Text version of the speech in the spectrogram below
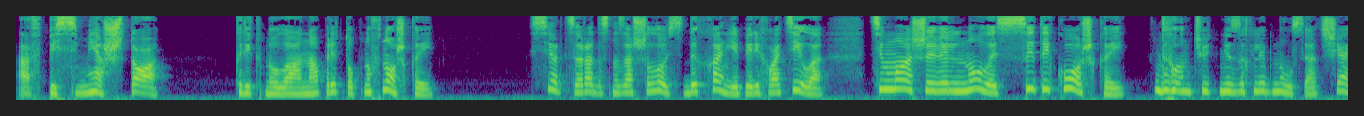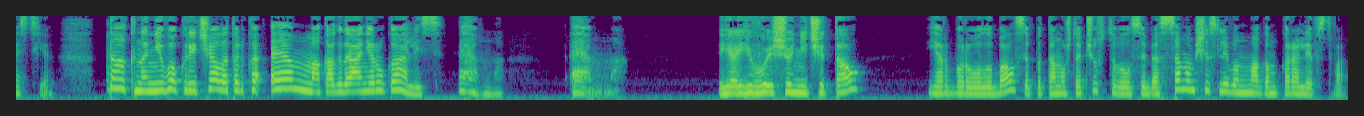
А в письме что? крикнула она, притопнув ножкой. Сердце радостно зашлось, дыхание перехватило. Тьма шевельнулась сытой кошкой. Да он чуть не захлебнулся от счастья. Так на него кричала только Эмма, когда они ругались. Эмма, Эмма. Я его еще не читал? Ярборо улыбался, потому что чувствовал себя самым счастливым магом королевства.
